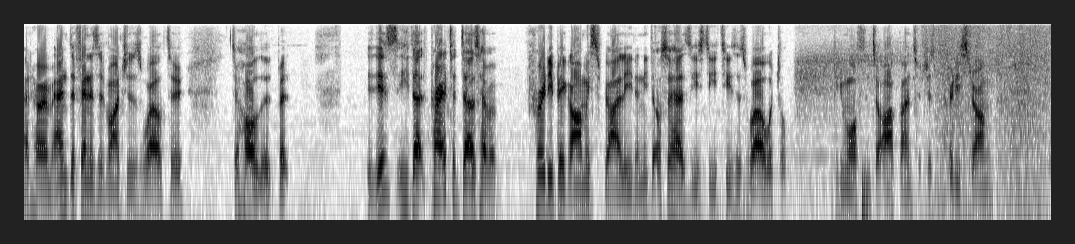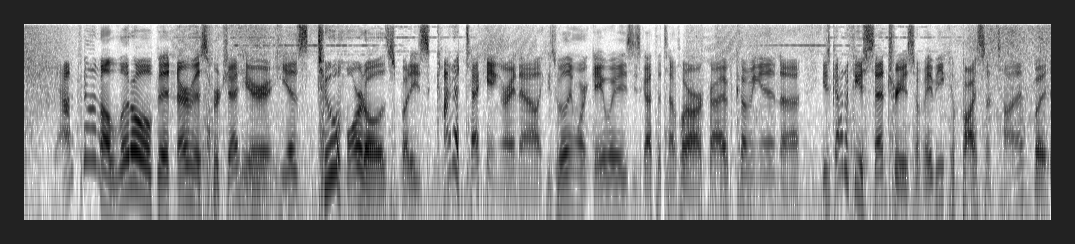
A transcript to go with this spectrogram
at home and defenders advantage as well to to hold it. But it is he does Predator does have a pretty big army supply lead, and he also has these DTs as well, which will be morphed into Archons, which is pretty strong. Yeah, I'm feeling a little bit nervous for Jet here. He has two Immortals, but he's kind of teching right now. He's building more gateways. He's got the Templar Archive coming in. Uh, he's got a few sentries, so maybe he can buy some time. But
